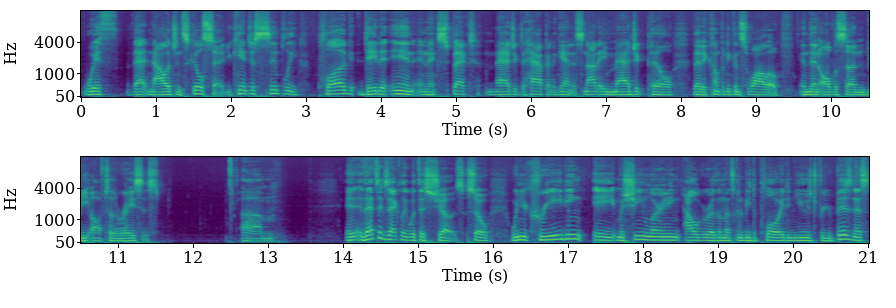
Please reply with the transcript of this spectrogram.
with that knowledge and skill set. You can't just simply plug data in and expect magic to happen. Again, it's not a magic pill that a company can swallow and then all of a sudden be off to the races. Um, and that's exactly what this shows. So, when you're creating a machine learning algorithm that's going to be deployed and used for your business,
